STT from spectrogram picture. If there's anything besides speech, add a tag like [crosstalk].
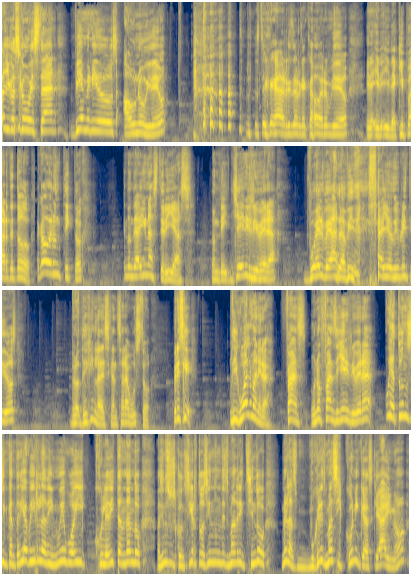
Hola chicos, ¿cómo están? Bienvenidos a un nuevo video. [laughs] Estoy cagado de risa porque acabo de ver un video y de, y de- aquí parte todo. Acabo de ver un TikTok en donde hay unas teorías donde Jenny Rivera vuelve a la vida [laughs] este año 2022. Pero déjenla descansar a gusto. Pero es que, de igual manera, fans o fans de Jenny Rivera, uy, a todos nos encantaría verla de nuevo ahí, coleadita andando, haciendo sus conciertos, haciendo un desmadre, siendo una de las mujeres más icónicas que hay, ¿no?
